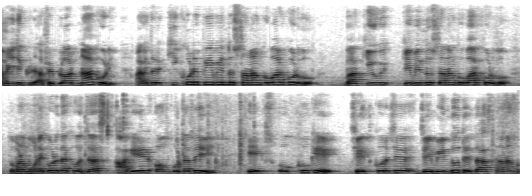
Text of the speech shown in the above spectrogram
আমি যদি গ্রাফে প্লট না করি, আমি তাহলে কি করে পি বিন্দু স্থানাঙ্ক বার করব? বা কিউ কি বিন্দু স্থানাঙ্ক বার করব? তোমরা মনে করে দেখো জাস্ট আগের অঙ্কটাতেই এক্স অক্ষকে ছেদ করেছে যে বিন্দুতে, তার স্থানাঙ্ক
